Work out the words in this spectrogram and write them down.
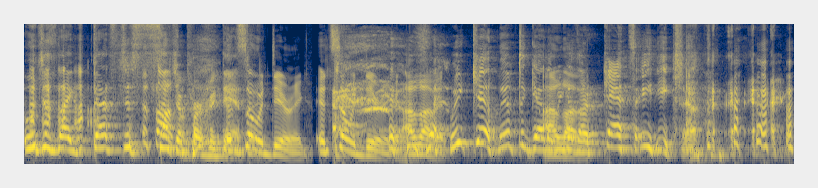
Which is like that's just such a perfect answer. It's so endearing. It's so endearing. I love like, it. We can't live together because love our cats hate each other.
